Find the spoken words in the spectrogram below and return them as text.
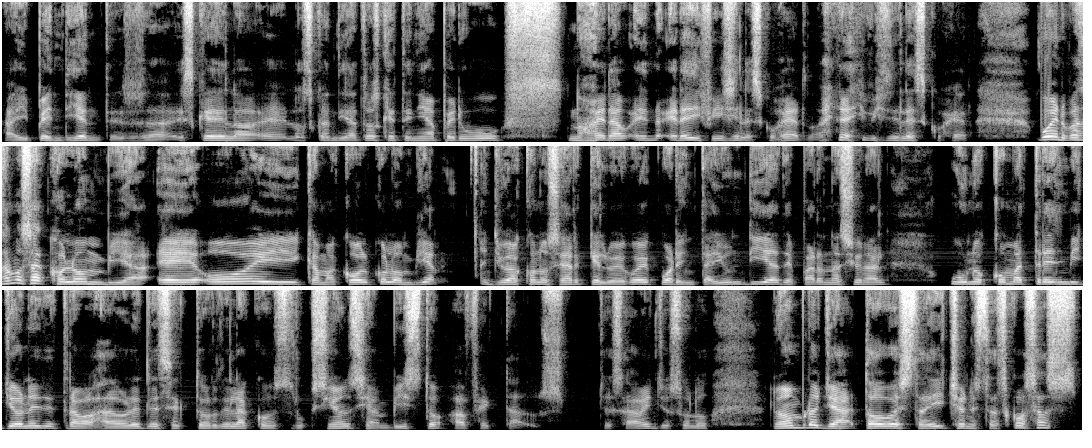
ahí pendientes. O sea, es que eh, los candidatos que tenía Perú no era, eh, era difícil escoger, ¿no? Era difícil escoger. Bueno, pasamos a Colombia. Eh, hoy Camacol, Colombia, dio a conocer que luego de 41 días de paro nacional, 1,3 millones de trabajadores del sector de la construcción se han visto afectados saben, yo solo nombro, ya todo está dicho en estas cosas,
